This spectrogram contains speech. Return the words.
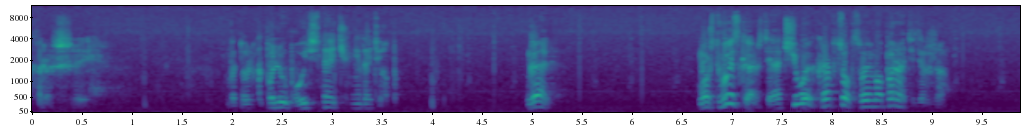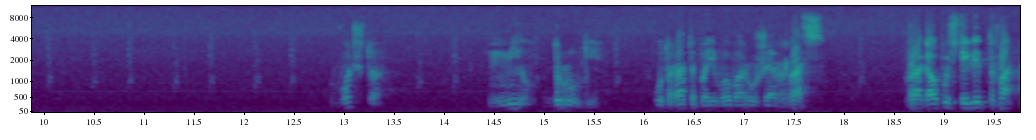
Хороши. Вы на этих недотеп. Галь, может, вы скажете, от чего их Кравцов в своем аппарате держал? Вот что. Мил, други, утрата боевого оружия раз. Врага упустили два.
